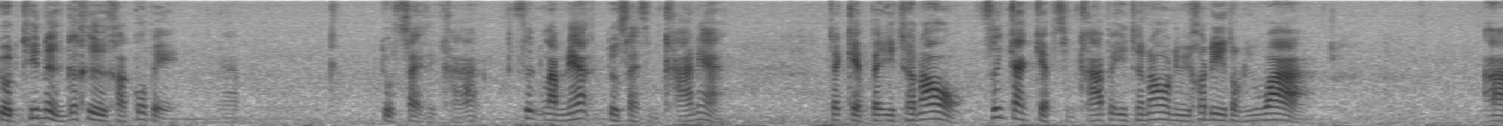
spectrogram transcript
จุดที่หนึ่งก็คือคาร์โกเบนะครับ จุดใส่สินค้า ซึ่งลำเนี้ยจุดใส่สินค้าเนี่ย จะเก็บเป็นอินเทอร์นลซึ่งการเก็บสินค้าเป็นอินเทอร์นลนี่มีข้อดีตรงที่ว่า อ่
